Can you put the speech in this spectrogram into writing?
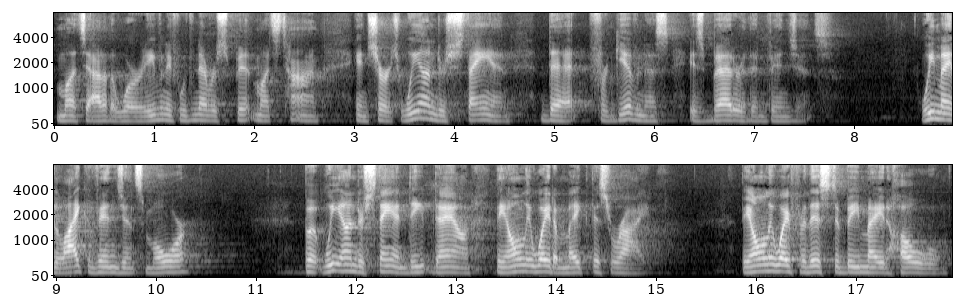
much out of the Word, even if we've never spent much time in church, we understand that forgiveness is better than vengeance. We may like vengeance more, but we understand deep down the only way to make this right, the only way for this to be made whole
